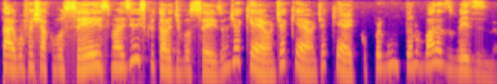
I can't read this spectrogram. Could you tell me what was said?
tá, eu vou fechar com vocês, mas e o escritório de vocês? Onde é que é? Onde é que é? Onde é que é? E ficou perguntando várias vezes, meu.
